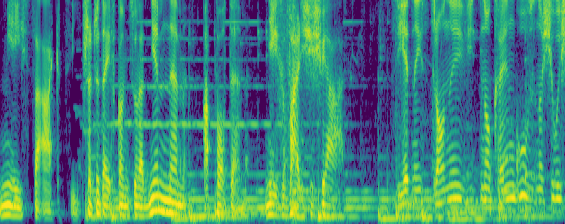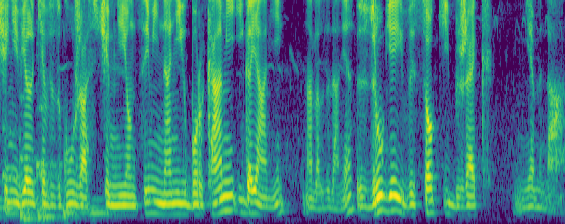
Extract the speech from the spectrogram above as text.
miejsca akcji. Przeczytaj w końcu nad Niemnem, a potem niech wali się świat. Z jednej strony widnokręgu wznosiły się niewielkie wzgórza z ciemniejącymi na nich borkami i gajami, nadal zdanie, z drugiej wysoki brzeg Niemna.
